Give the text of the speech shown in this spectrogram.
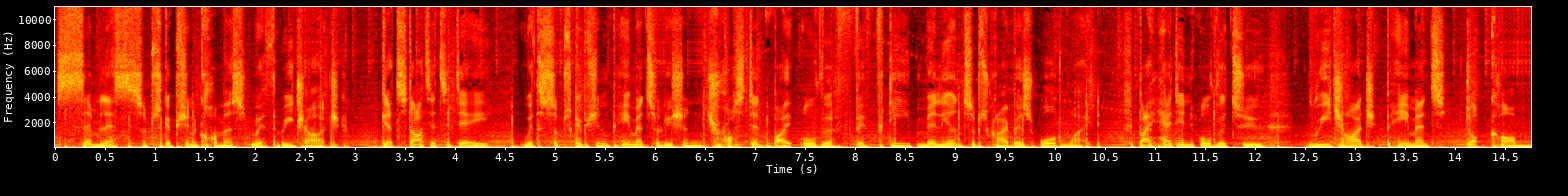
seamless subscription commerce with Recharge. Get started today with subscription payment solution trusted by over 50 million subscribers worldwide by heading over to rechargepayments.com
